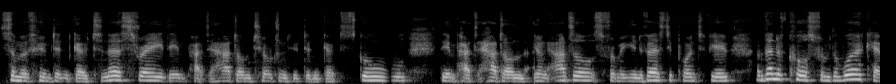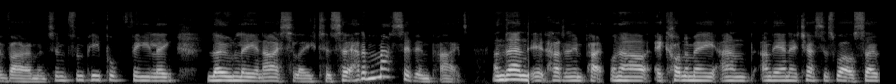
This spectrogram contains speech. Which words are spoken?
some of whom didn't go to nursery, the impact it had on children who didn't go to school, the impact it had on young adults from a university point of view, and then, of course, from the work environment and from people feeling lonely and isolated. So it had a massive impact. And then it had an impact on our economy and, and the NHS as well. So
